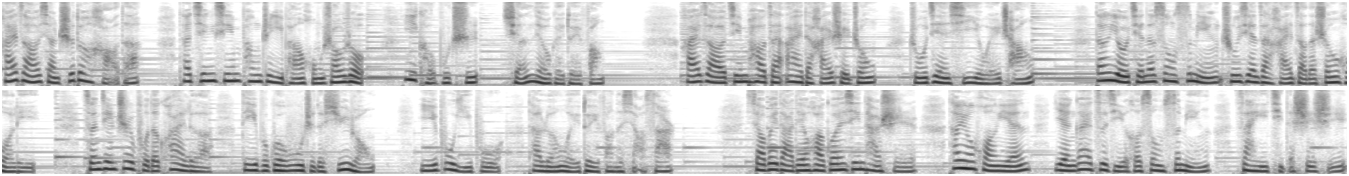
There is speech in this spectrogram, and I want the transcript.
海藻想吃顿好的，他精心烹制一盘红烧肉，一口不吃，全留给对方。海藻浸泡在爱的海水中，逐渐习以为常。当有钱的宋思明出现在海藻的生活里，曾经质朴的快乐抵不过物质的虚荣，一步一步，他沦为对方的小三儿。小贝打电话关心他时，他用谎言掩盖自己和宋思明在一起的事实。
